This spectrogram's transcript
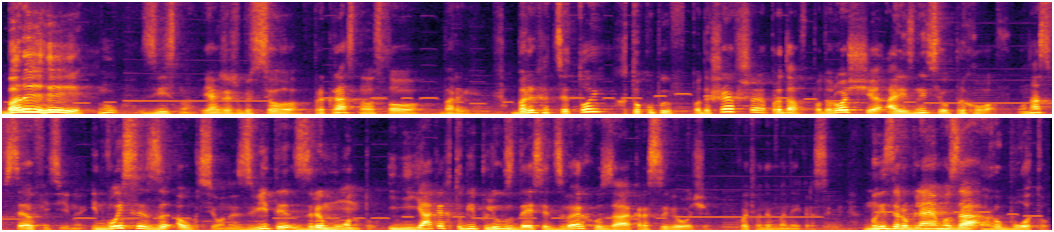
Бариги! Ну, звісно, як же ж без цього прекрасного слова бариги? Барига це той, хто купив подешевше, продав подорожче, а різницю приховав. У нас все офіційно. Інвойси з аукціону, звіти з ремонту. І ніяких тобі плюс 10 зверху за красиві очі. Хоч вони в мене і красиві. Ми заробляємо за роботу,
